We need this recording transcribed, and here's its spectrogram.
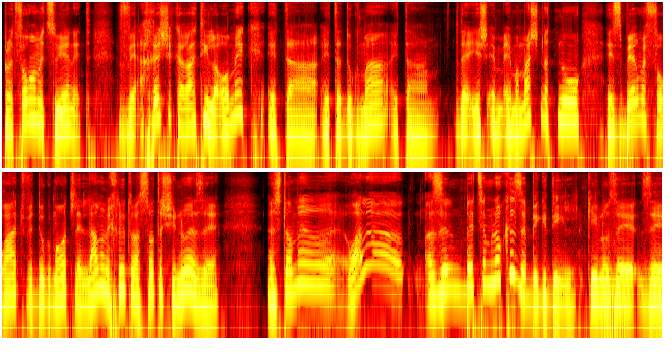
פלטפורמה מצוינת, ואחרי שקראתי לעומק את, ה, את הדוגמה, את ה... אתה יודע, יש, הם, הם ממש נתנו הסבר מפורט ודוגמאות ללמה הם החליטו לעשות את השינוי הזה, אז אתה אומר, וואלה, אז זה בעצם לא כזה big deal. כאילו, Mhm. זה, זה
